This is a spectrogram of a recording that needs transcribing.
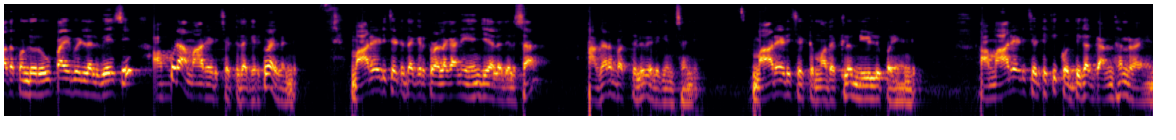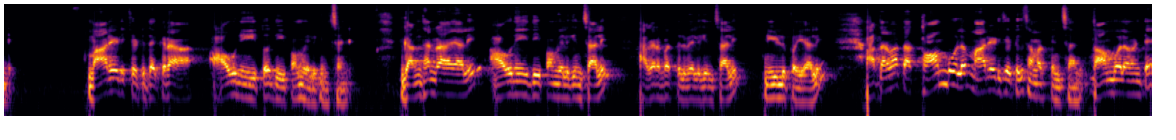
పదకొండు రూపాయి బిళ్ళలు వేసి అప్పుడు ఆ మారేడు చెట్టు దగ్గరికి వెళ్ళండి. మారేడు చెట్టు దగ్గరికి వెళ్ళగానే ఏం చేయాలో తెలుసా? అగరబత్తులు వెలిగించండి. మారేడు చెట్టు మొదట్లో నీళ్ళు పోయండి. ఆ మారేడు చెట్టుకి కొద్దిగా గంధం రాయండి. మారేడు చెట్టు దగ్గర ఆవు నెయ్యితో దీపం వెలిగించండి. గంధం రాయాలి ఆవు నెయ్యి దీపం వెలిగించాలి అగరబత్తులు వెలిగించాలి నీళ్ళు పోయాలి. ఆ తర్వాత తాంబూలం మారేడు చెట్టుకు సమర్పించాలి. తాంబూలం అంటే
